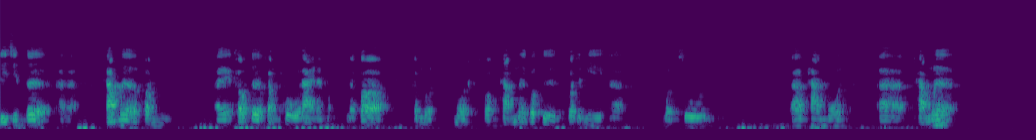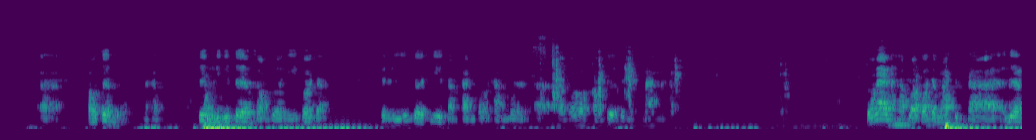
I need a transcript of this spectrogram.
รีจิสเตอร์ทัมเมอร์คอนเคาน์เตอร์คอนโทรได้นะครับ แล้วก็กำหนด หมดของทัมเมอร์ก็คือก็จะมีโหมดศูนย์ผ่านโหมดทัมเมอร์เคาน์เตอร์โหมดนะครับ ซึ่งรีจิสเตอร์ทั้งสองตัวนี้ก็จะเป็นรีจิสเตอร์ที่สำคัญต่อทัมเมอร์แล้วก็เคาน์เตอร์เป็นอย่างมากนะครับ ตัวแรกนะครับเราก็จะมาศึกษาเรื่อง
